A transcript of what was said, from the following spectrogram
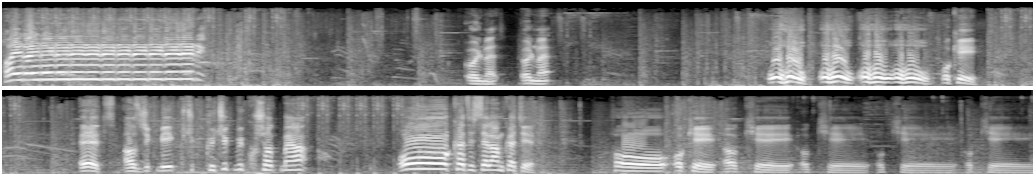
Hayır hayır hayır hayır hayır hayır hayır hayır hayır hayır hayır. Ölme ölme. Oho oho oho oho okey. Evet azıcık bir küçük küçük bir kuşatmaya. Oo Kati selam Kati. Ho okey okey okey okey okey.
